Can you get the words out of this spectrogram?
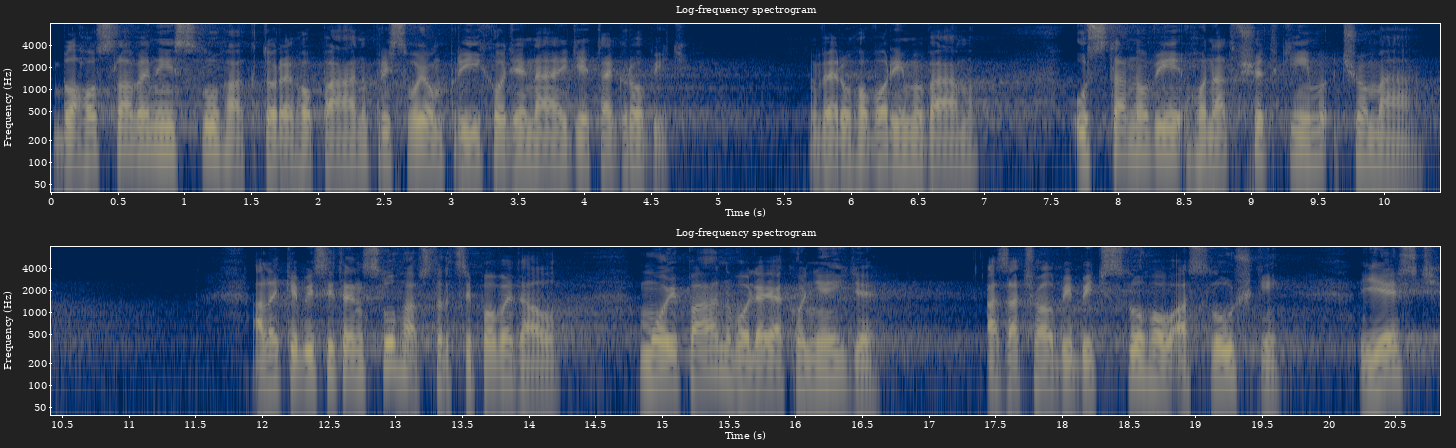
Blahoslavený sluha, ktorého pán pri svojom príchode nájde tak robiť. Veru hovorím vám, ustanoví ho nad všetkým, čo má. Ale keby si ten sluha v srdci povedal, môj pán voľa ako nejde, a začal by byť sluhou a slúžky, jesť,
